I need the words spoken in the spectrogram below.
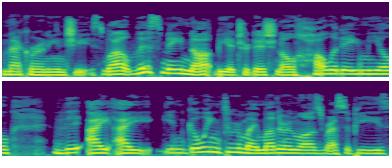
macaroni and cheese. While this may not be a traditional holiday meal, the, I, I, in going through my mother-in-law's recipes,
